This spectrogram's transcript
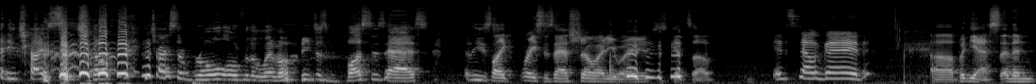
And he tries to jump, he tries to roll over the limo, and he just busts his ass. And he's like, "Racist ass show anyway." It just gets up. It's so good. Uh, but yes, and then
